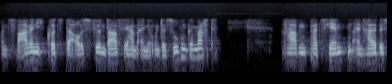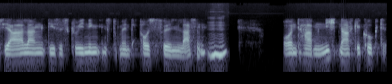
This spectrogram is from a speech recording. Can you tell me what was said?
Und zwar, wenn ich kurz da ausführen darf, wir haben eine Untersuchung gemacht, haben Patienten ein halbes Jahr lang dieses Screening-Instrument ausfüllen lassen mhm. und haben nicht nachgeguckt,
